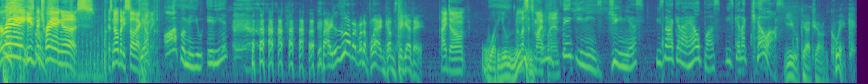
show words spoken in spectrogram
Hooray! He's betraying us! Because nobody saw that coming. Off of me, you idiot! I love it when a plan comes together. I don't. What do you mean? Unless it's my what do you plan. think he means, genius? He's not gonna help us. He's gonna kill us. You catch on quick.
